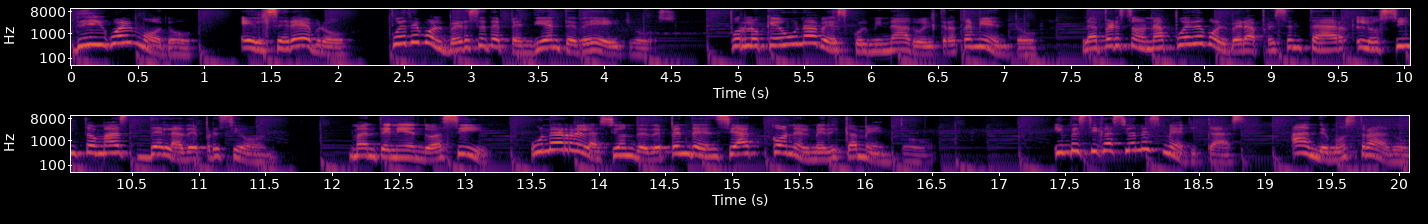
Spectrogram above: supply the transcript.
De igual modo, el cerebro puede volverse dependiente de ellos, por lo que una vez culminado el tratamiento, la persona puede volver a presentar los síntomas de la depresión, manteniendo así una relación de dependencia con el medicamento. Investigaciones médicas han demostrado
